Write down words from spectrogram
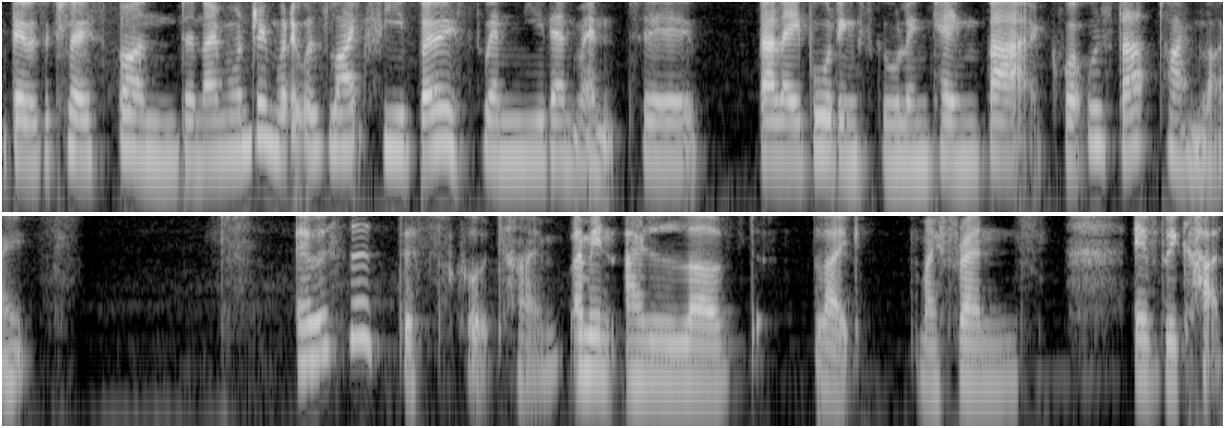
There was a close bond, and I'm wondering what it was like for you both when you then went to ballet boarding school and came back. What was that time like? It was a difficult time. I mean, I loved like my friends. If we cut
